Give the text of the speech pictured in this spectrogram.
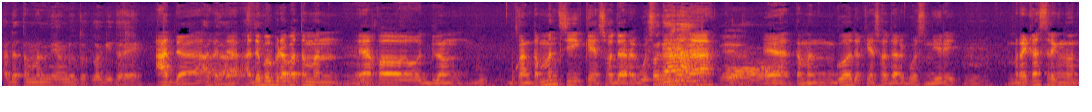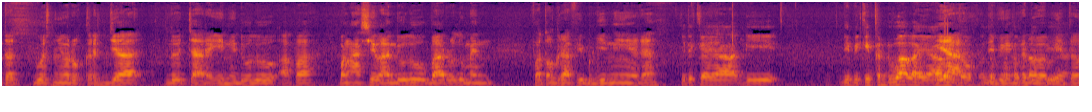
ada temen yang nuntut lo gitu ya ada Ada, ada ada, beberapa teman ya kalau bilang bu- bukan temen sih kayak saudara gue sendiri ya? lah Oh. ya temen gue udah kayak saudara gue sendiri Hmm. mereka sering nuntut gue nyuruh kerja lu cari ini dulu apa penghasilan dulu baru lu main fotografi begini ya kan Jadi kayak di dibikin kedua lah ya Iya, untuk, untuk dibikin kedua ya. begitu.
